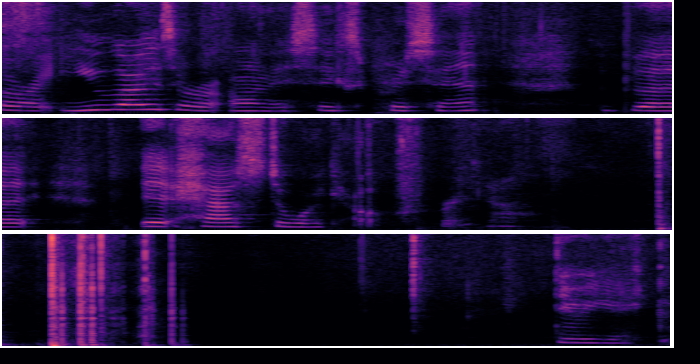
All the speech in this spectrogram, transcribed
Alright, you guys are on a 6%, but it has to work out right now. There you go.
